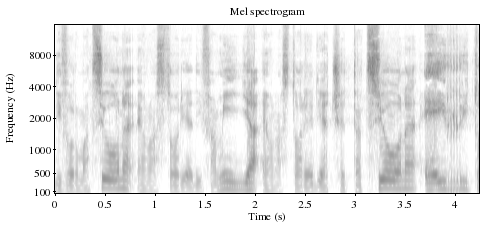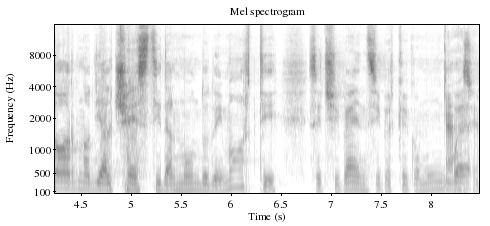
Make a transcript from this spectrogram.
di formazione, è una storia di famiglia, è una storia di accettazione, è il ritorno di Alcesti dal mondo dei morti, se ci pensi, perché comunque... Eh, sì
